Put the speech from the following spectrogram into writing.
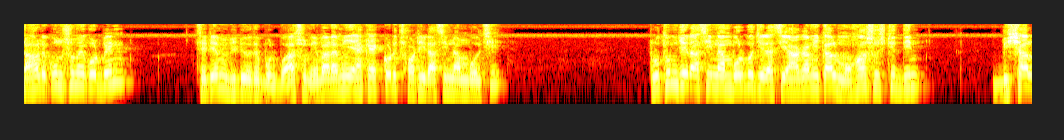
তাহলে কোন সময় করবেন? সেটি আমি ভিডিওতে বলব। আসুন, এবার আমি এক এক করে ছটি রাশির নাম বলছি। প্রথম যে রাশির নাম বলব, যে রাশি আগামীকাল মহাষষ্ঠীর দিন, বিশাল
